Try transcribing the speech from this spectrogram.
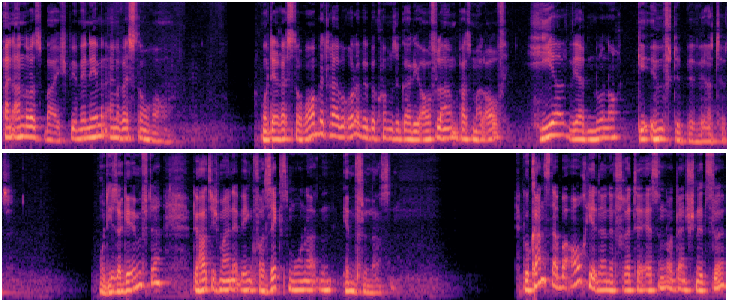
Ein anderes Beispiel. Wir nehmen ein Restaurant. Und der Restaurantbetreiber, oder wir bekommen sogar die Auflagen, pass mal auf, hier werden nur noch Geimpfte bewertet. Und dieser Geimpfte, der hat sich meinetwegen vor sechs Monaten impfen lassen. Du kannst aber auch hier deine Frette essen und dein Schnitzel,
